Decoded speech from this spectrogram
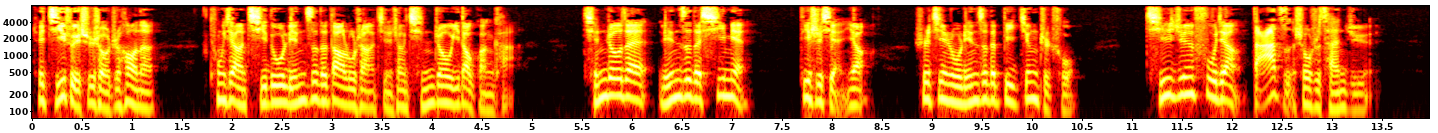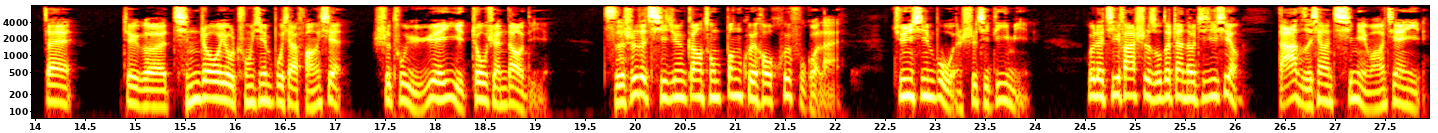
这济水失守之后呢，通向齐都临淄的道路上仅剩秦州一道关卡。秦州在临淄的西面，地势险要，是进入临淄的必经之处。齐军副将达子收拾残局，在这个秦州又重新布下防线，试图与乐毅周旋到底。此时的齐军刚从崩溃后恢复过来。军心不稳，士气低迷。为了激发士卒的战斗积极性，达子向齐闵王建议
